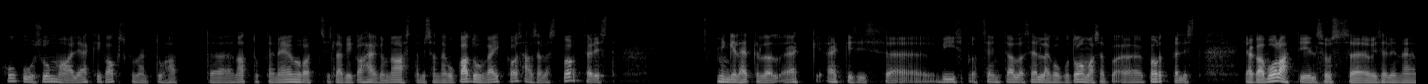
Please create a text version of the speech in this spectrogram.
kogusumma oli äkki kakskümmend tuhat natukene eurot siis läbi kahekümne aasta, mis on nagu kaduvväike osa sellest portfellist, mingil hetkel äkki, äkki siis viis protsenti alla selle kogu Toomase portfellist. Ja ka volatiilsus või selline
